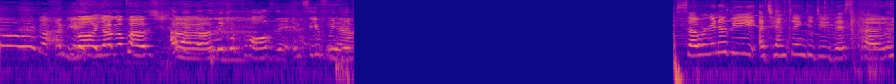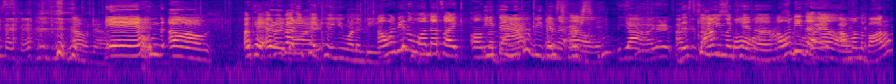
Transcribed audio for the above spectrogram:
oh my god. Okay. Well, yoga pose. okay, Uh, maybe we can pause it and see if we yeah. can. So we're gonna be attempting to do this pose, oh no. and um. Okay, gonna everybody die. pick who you want to be. I want to be the one that's like on the Ethan, you could be this person. L. Yeah, I gotta. This I'm, can I'm be small. Makena. I want to be the L. I'm on the bottom.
